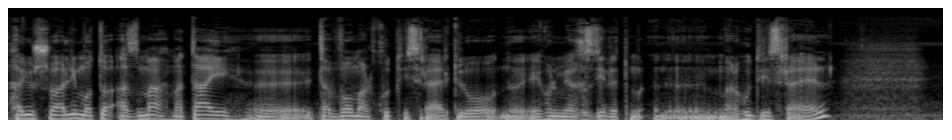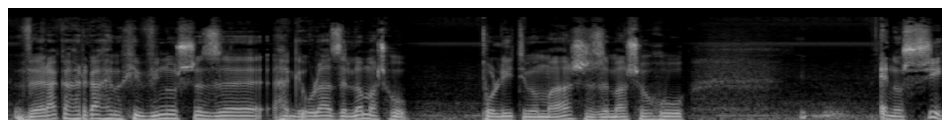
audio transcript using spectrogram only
היו שואלים אותו, אז מה, מתי uh, תבוא מלכות ישראל? כאילו, יכולים להחזיר את מלכות ישראל. ורק אחר כך הם הבינו שהגאולה זה לא משהו פוליטי ממש, זה משהו אנושי,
